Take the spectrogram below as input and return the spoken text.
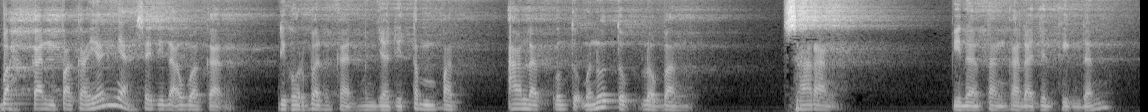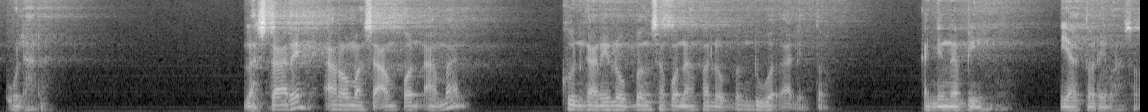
Bahkan pakaiannya Sayyidina Abu Bakar dikorbankan menjadi tempat alat untuk menutup lubang sarang binatang kala jengking dan ular. Lastare aroma saampon aman kun kari lubang sapon apa lubang dua kali itu. Kanjeng Nabi ya tore masuk.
